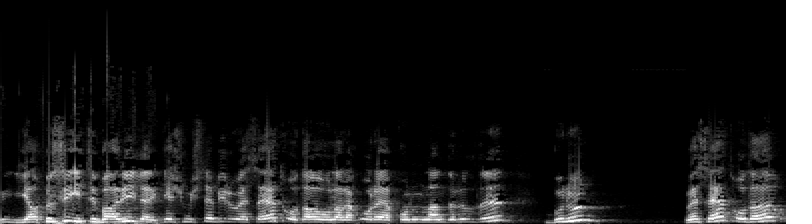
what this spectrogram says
yapısı itibariyle geçmişte bir vesayet odağı olarak oraya konumlandırıldı. Bunun vesayet odağı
